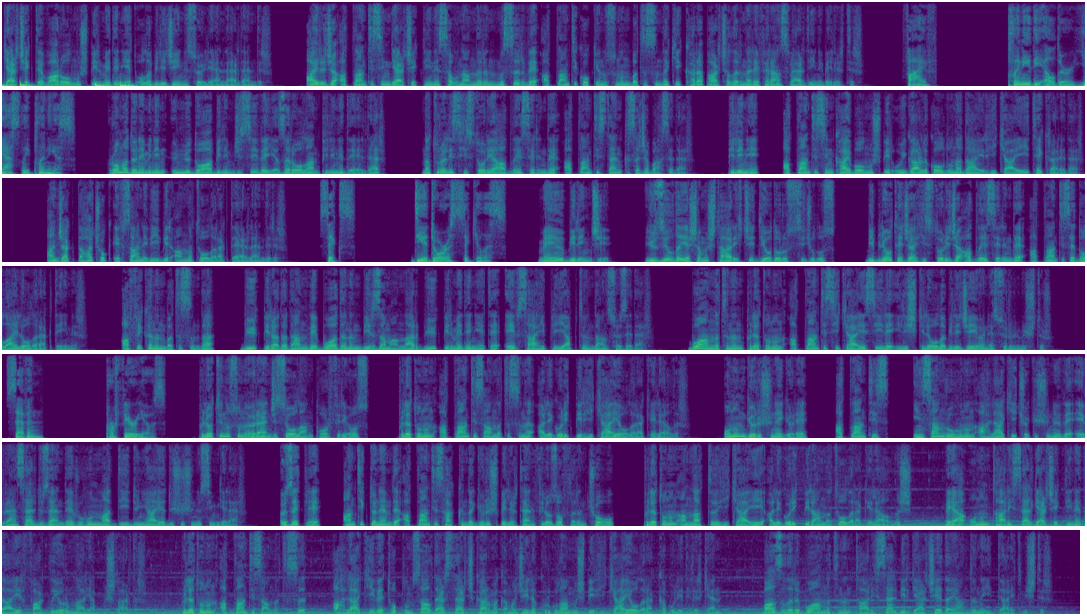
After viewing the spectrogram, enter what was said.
Gerçekte var olmuş bir medeniyet olabileceğini söyleyenlerdendir. Ayrıca Atlantis'in gerçekliğini savunanların Mısır ve Atlantik Okyanusu'nun batısındaki kara parçalarına referans verdiğini belirtir. 5. Pliny the Elder Yasli Plinius. Roma döneminin ünlü doğa bilimcisi ve yazarı olan Pliny de Elder, Naturalis Historia adlı eserinde Atlantis'ten kısaca bahseder. Pliny, Atlantis'in kaybolmuş bir uygarlık olduğuna dair hikayeyi tekrar eder. Ancak daha çok efsanevi bir anlatı olarak değerlendirir. 6. Diodorus Siculus. M.I. 1. Yüzyılda yaşamış tarihçi Diodorus Siculus, Bibliotheca Historica adlı eserinde Atlantis'e dolaylı olarak değinir. Afrika'nın batısında, büyük bir adadan ve bu adanın bir zamanlar büyük bir medeniyete ev sahipliği yaptığından söz eder. Bu anlatının Platon'un Atlantis hikayesiyle ilişkili olabileceği öne sürülmüştür. 7. Porphyrios. Plotinus'un öğrencisi olan Porfirios, Platon'un Atlantis anlatısını alegorik bir hikaye olarak ele alır. Onun görüşüne göre, Atlantis, insan ruhunun ahlaki çöküşünü ve evrensel düzende ruhun maddi dünyaya düşüşünü simgeler. Özetle, antik dönemde Atlantis hakkında görüş belirten filozofların çoğu, Platon'un anlattığı hikayeyi alegorik bir anlatı olarak ele almış veya onun tarihsel gerçekliğine dair farklı yorumlar yapmışlardır. Platon'un Atlantis anlatısı, ahlaki ve toplumsal dersler çıkarmak amacıyla kurgulanmış bir hikaye olarak kabul edilirken, bazıları bu anlatının tarihsel bir gerçeğe dayandığını iddia etmiştir.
